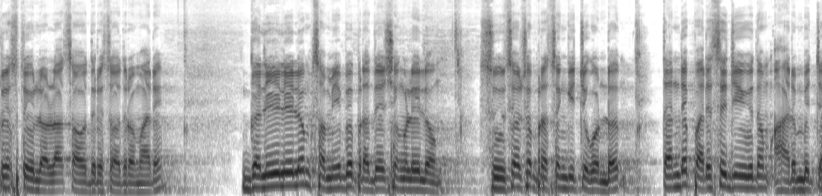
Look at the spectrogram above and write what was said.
ക്രിസ്തുവിലുള്ള സഹോദരി സഹോദരന്മാരെ ഗലീലയിലും സമീപ പ്രദേശങ്ങളിലും സുശേഷം പ്രസംഗിച്ചുകൊണ്ട് തന്റെ പരസ്യജീവിതം ആരംഭിച്ച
